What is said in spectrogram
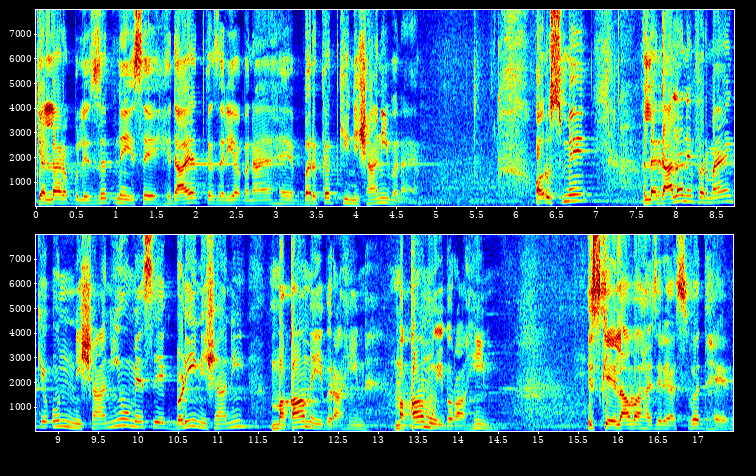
کہ اللہ رب العزت نے اسے ہدایت کا ذریعہ بنایا ہے، برکت کی نشانی بنایا۔ اور اس میں اللہ تعالیٰ نے فرمایا کہ ان نشانیوں میں سے ایک بڑی نشانی مقام ابراہیم ہے، مقام و ابراہیم۔ اس کے علاوہ حجر اسود ہے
